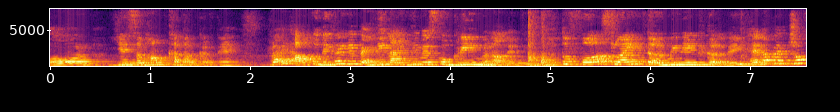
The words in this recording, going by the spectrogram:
और ये सब हम खत्म करते हैं। राइट आपको दिख रहा है ये पहली लाइन थी मैं इसको ग्रीन बना देती हूँ। तो फ़र्स्ट लाइन टर्मिनेट कर गई है ना बच्चों?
